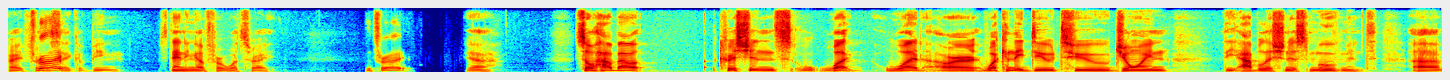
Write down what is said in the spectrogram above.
right? For right. the sake of being standing up for what's right. That's right. Yeah. So how about Christians? What what are what can they do to join the abolitionist movement? Uh,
